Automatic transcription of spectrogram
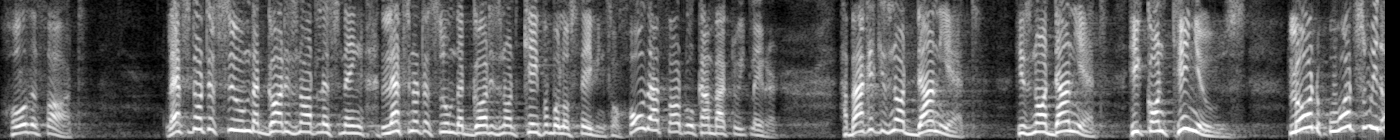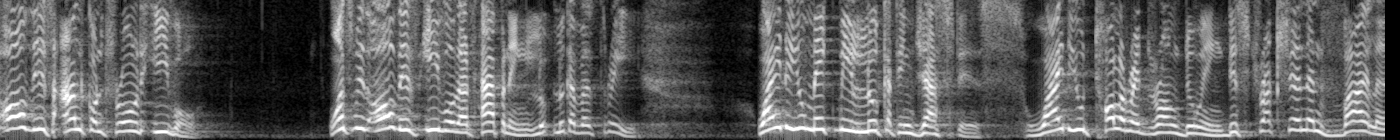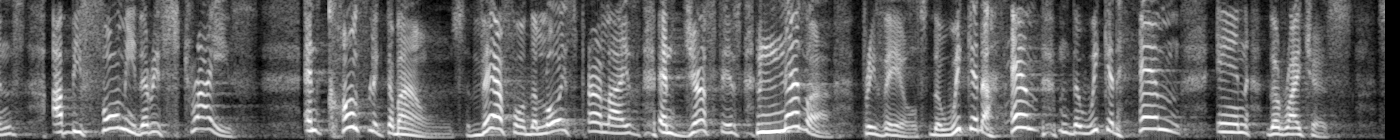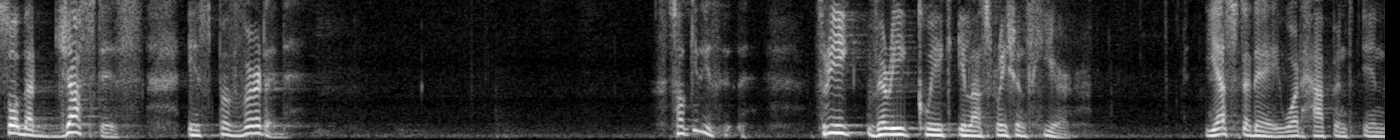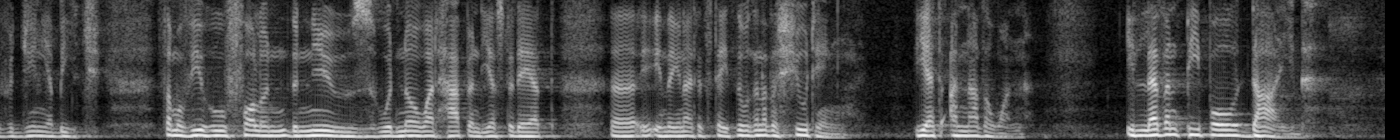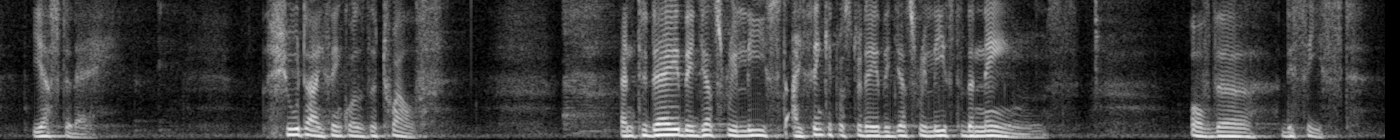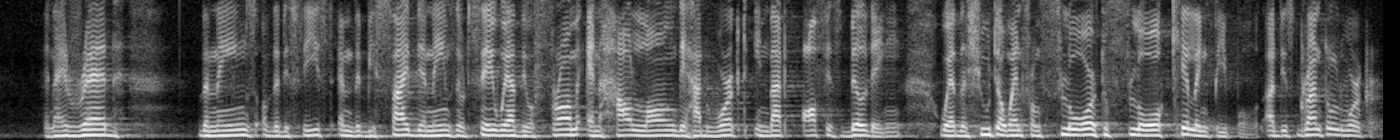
Hold the thought. Let's not assume that God is not listening. Let's not assume that God is not capable of saving. So hold that thought. We'll come back to it later. Habakkuk is not done yet. He's not done yet. He continues. Lord, what's with all this uncontrolled evil? What's with all this evil that's happening? Look, look at verse 3. Why do you make me look at injustice? Why do you tolerate wrongdoing? Destruction and violence are before me. There is strife and conflict abounds. Therefore, the law is paralyzed and justice never prevails. The wicked hem, the wicked hem in the righteous, so that justice is perverted. So I'll give you three very quick illustrations here. Yesterday, what happened in Virginia Beach? Some of you who follow the news would know what happened yesterday at, uh, in the United States. There was another shooting, yet another one. 11 people died yesterday. The shooter, I think, was the 12th. And today they just released, I think it was today, they just released the names of the deceased. And I read the names of the deceased, and the, beside their names, they would say where they were from and how long they had worked in that office building where the shooter went from floor to floor killing people, a disgruntled worker.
